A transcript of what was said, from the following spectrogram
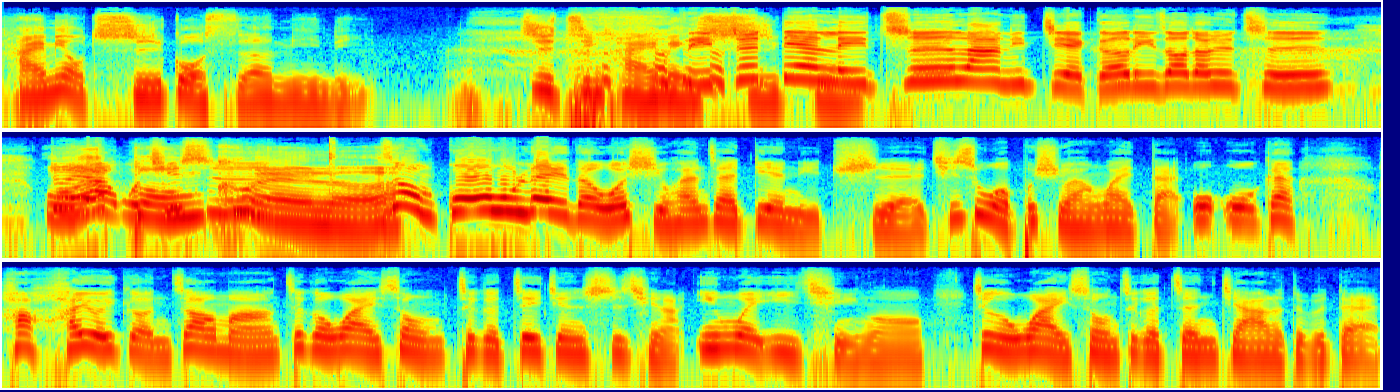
还没有吃过十二 mini。至今还没。你去店里吃啦，你解隔离之后就去吃。对啊，我其实这种锅物类的，我喜欢在店里吃。哎，其实我不喜欢外带。我我看，好还有一个，你知道吗？这个外送这个这件事情啊，因为疫情哦，这个外送这个增加了，对不对？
